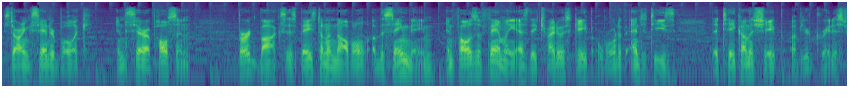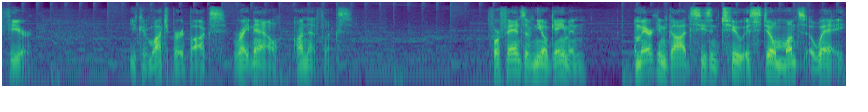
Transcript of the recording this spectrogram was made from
Starring Sandra Bullock and Sarah Paulson, Bird Box is based on a novel of the same name and follows a family as they try to escape a world of entities that take on the shape of your greatest fear. You can watch Bird Box right now on Netflix. For fans of Neil Gaiman, American Gods Season 2 is still months away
